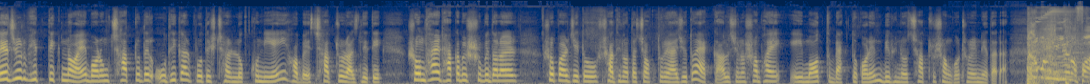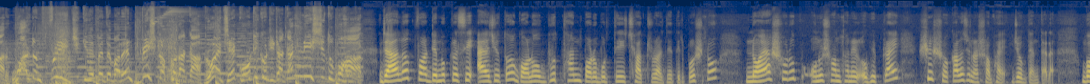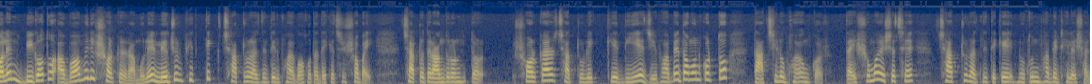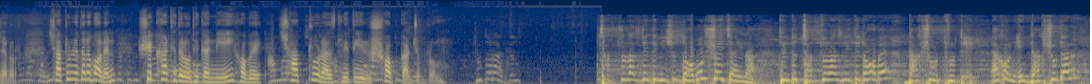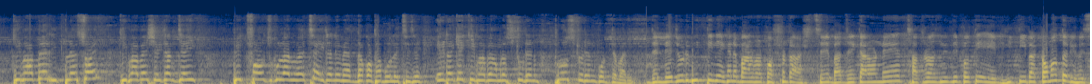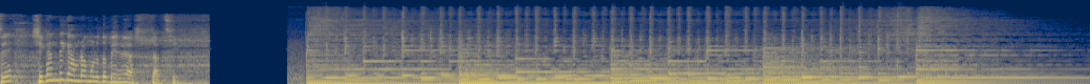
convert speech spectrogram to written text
লেজুর ভিত্তিক নয়, বরং ছাত্রদের অধিকার প্রতিষ্ঠার লক্ষ্য নিয়েই হবে ছাত্র রাজনীতি। সন্ধ্যায় ঢাকা বিশ্ববিদ্যালয়ের সোপার্জিত স্বাধীনতা চত্বরে আয়োজিত এক আলোচনা সভায় এই মত ব্যক্ত করেন বিভিন্ন ছাত্র সংগঠনের নেতারা। Double million offer Walton fridge কিনে পেতে পারেন বিশ লক্ষ টাকা। রয়েছে কোটি কোটি নিশ্চিত উপহার। ডায়ালগ ফর ডেমোক্রেসি আয়োজিত গণ অভ্যুত্থান পরবর্তী ছাত্র রাজনীতির প্রশ্ন, নয়া স্বরূপ অনুসন্ধানের অভিপ্রায় শীর্ষক আলোচনা সভায় যোগ দেন তারা। বলেন, বিগত আওয়ামী লীগ সরকারের আমলে লেজুর ভিত্তিক ছাত্র রাজনীতির ভয়াবহতা দেখেছে সবাই। ছাত্রদের আন্দোলন সরকার ছাত্রলীগকে দিয়ে যেভাবে দমন করত, তা ছিল ভয়ঙ্কর। তাই সময় এসেছে ছাত্র রাজনীতিকে নতুনভাবে ঢেলে সাজানোর। ছাত্র নেতারা বলেন, শিক্ষার্থীদের অধিকার নিয়েই হবে ছাত্র রাজনীতির সব কার্যক্রম। ছাত্র রাজনীতি নিষিদ্ধ অবশ্যই চাই না, কিন্তু ছাত্র রাজনীতিটা হবে ডাকসুর থ্রুতে। এখন এই ডাকসুটার কীভাবে রিপ্লেস হয়, কীভাবে সেটার যেই পিটফলসগুলো রয়েছে, এটা নিয়ে আমি একটা কথা বলেছি যে এটাকে কীভাবে আমরা স্টুডেন্ট প্রো স্টুডেন্ট করতে পারি। যে লেজুর ভিত্তি নিয়ে এখানে বারবার প্রশ্নটা আসছে বা যে কারণে ছাত্র রাজনীতির প্রতি এই ভীতি বা টমা তৈরি হয়েছে, সেখান থেকে আমরা মূলত বের হয়ে আসতে চাচ্ছি।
